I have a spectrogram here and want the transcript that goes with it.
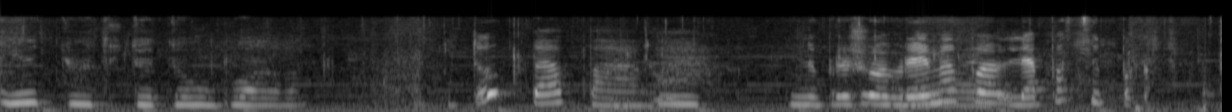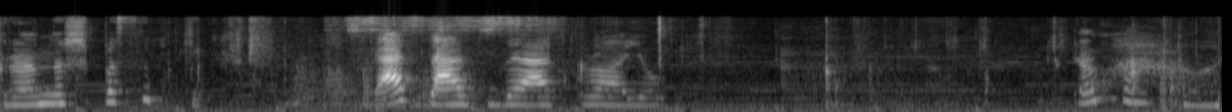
И тут что-то упало. И тут попало. Но пришло время по- для посыпок. Кран нашей посыпки. Сейчас я тебе открою. Что готово?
